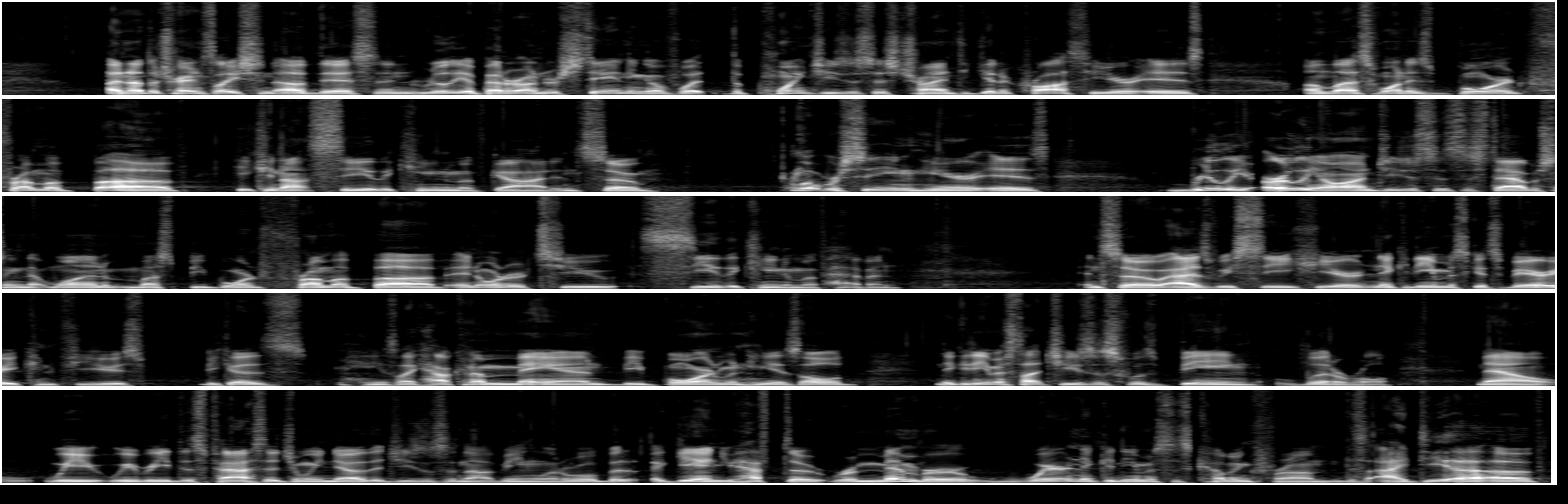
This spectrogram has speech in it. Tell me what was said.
another translation of this, and really a better understanding of what the point Jesus is trying to get across here, is unless one is born from above, he cannot see the kingdom of God. And so, what we're seeing here is really early on, Jesus is establishing that one must be born from above in order to see the kingdom of heaven. And so, as we see here, Nicodemus gets very confused because he's like, How can a man be born when he is old? Nicodemus thought Jesus was being literal. Now, we, we read this passage and we know that Jesus is not being literal, but again, you have to remember where Nicodemus is coming from. This idea of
